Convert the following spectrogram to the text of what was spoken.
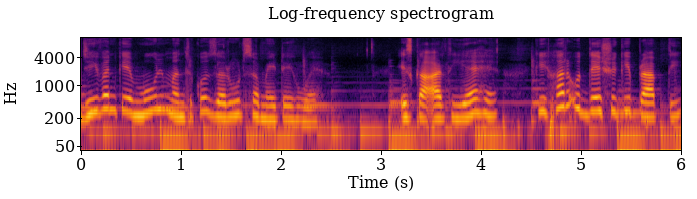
जीवन के मूल मंत्र को ज़रूर समेटे हुए है। इसका अर्थ यह है कि हर उद्देश्य की प्राप्ति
